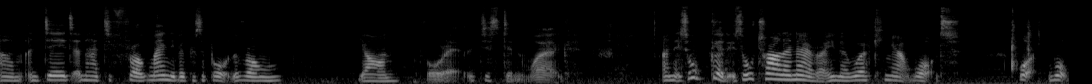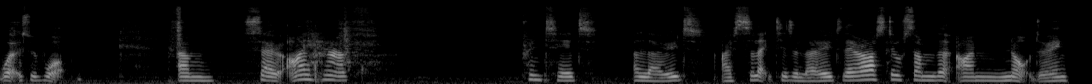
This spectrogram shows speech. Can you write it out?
um, and did and had to frog mainly because I bought the wrong yarn for it. It just didn't work. And it's all good. It's all trial and error, you know, working out what what what works with what. Um, so I have printed a load. I've selected a load. There are still some that I'm not doing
